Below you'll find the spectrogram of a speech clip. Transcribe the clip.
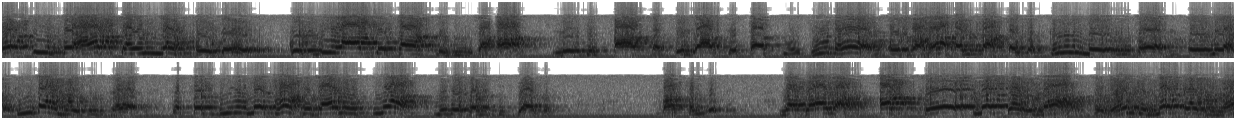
سختی سے آپ ٹائم ہو گئے کچھ بھی آپ کے پاس نہیں رہا، لیکن آپ کا دل آپ کے پاس موجود ہے اور وہاں اللہ کا یقین موجود ہے اور یہ عقیدہ موجود ہے کہ تقدیر میں تھا، خدا نے کیا، مجھے دم کی کیا ضرورت بات سمجھے؟ نہ ڈالا اب فیس نہ کرنا رنگ نہ کرنا،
